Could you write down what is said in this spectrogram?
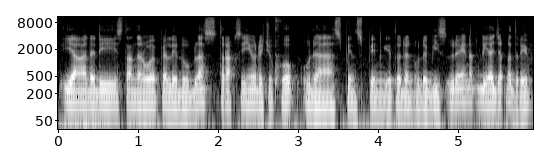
yang ada di standar WPL 12 traksinya udah cukup udah spin spin gitu dan udah bis udah enak diajak ke drift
